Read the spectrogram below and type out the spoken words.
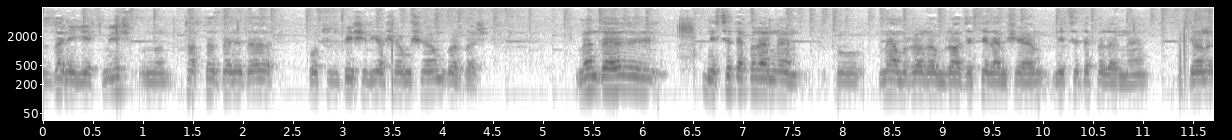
Zdaniya 70, bundan taxta zdaniyada 35 il yaşamışam qardaş. Mən də e, neçə dəfələrlə bu məmurlara müraciət eləmişəm, neçə dəfələrlə. Yəni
